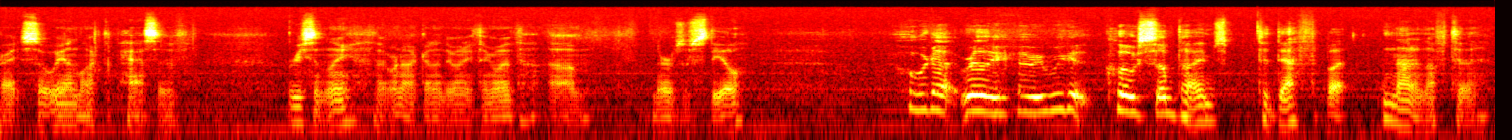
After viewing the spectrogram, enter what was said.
Alright, so we unlocked the passive recently that we're not going to do anything with. Um, Nerves of Steel. We're not really, I mean, we get close sometimes to death, but not enough to just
